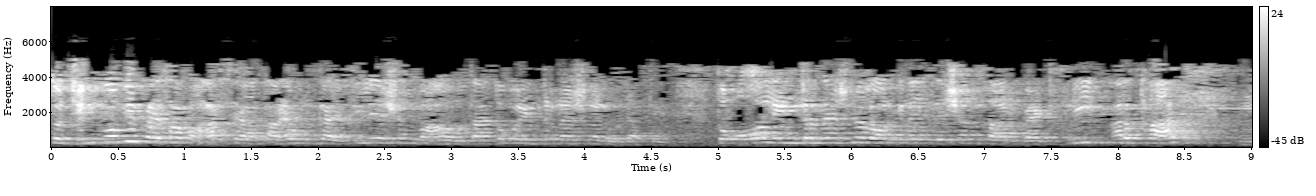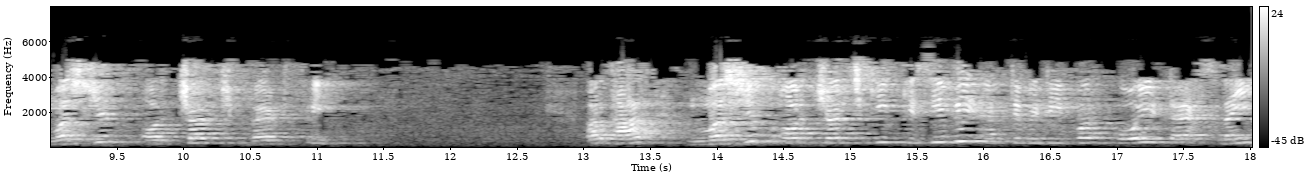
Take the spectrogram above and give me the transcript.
तो जिनको भी पैसा बाहर से आता है, उनका एफिलिएशन वहाँ होता है तो वो इंटरनेशनल हो जाते हैं। तो all international organisation are VAT free अर्थात मस्जिद और चर्च बैट फ्री अर्थात मस्जिद और चर्च की किसी भी एक्टिविटी पर कोई टैक्स नहीं।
